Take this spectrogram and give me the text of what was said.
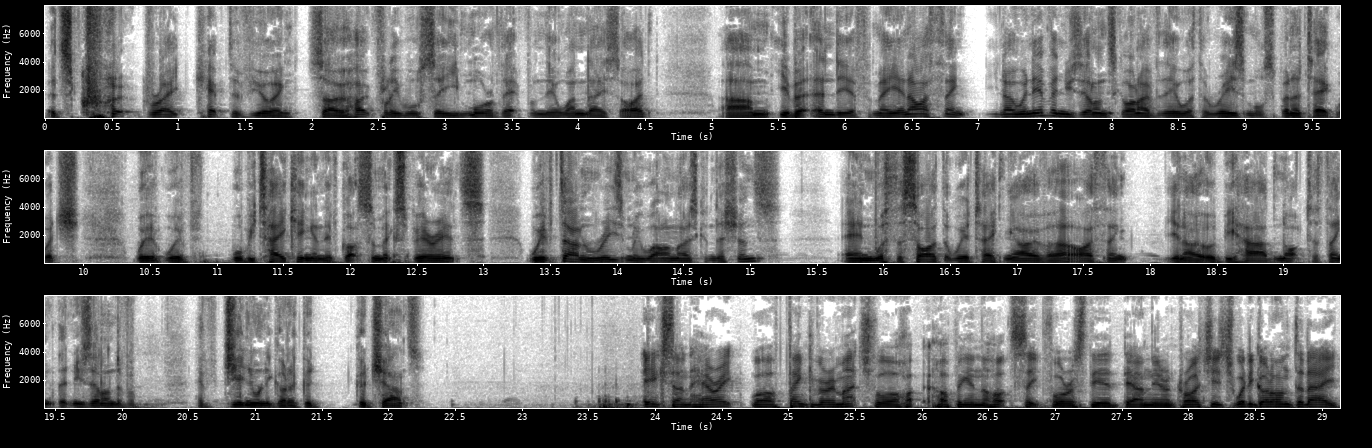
it's gr- great captive viewing. So, hopefully, we'll see more of that from their one day side. Um, yeah, but India for me, and I think you know whenever New Zealand's gone over there with a reasonable spin attack, which we've, we've will be taking, and they've got some experience, we've done reasonably well in those conditions. And with the side that we're taking over, I think you know it would be hard not to think that New Zealand have, have genuinely got a good good chance. Excellent, Harry. Well, thank you very much for hopping in the hot seat for us there down there in Christchurch. What have you got on today?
